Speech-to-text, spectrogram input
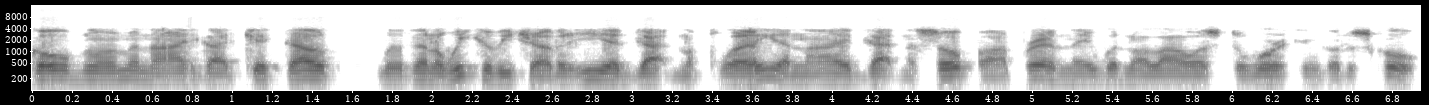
Goldblum and I got kicked out within a week of each other. He had gotten a play, and I had gotten a soap opera, and they wouldn't allow us to work and go to school.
